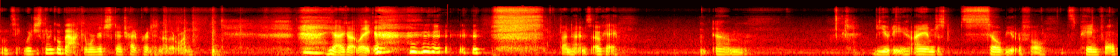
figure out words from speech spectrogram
Don't say. We're just gonna go back and we're just gonna try to print another one. yeah, I got like fun times. Okay. Um, beauty. I am just so beautiful. It's painful.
